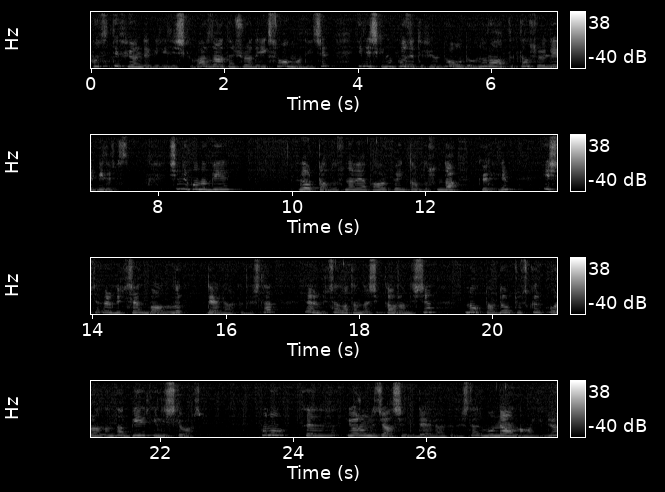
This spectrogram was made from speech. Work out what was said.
pozitif yönde bir ilişki var. Zaten şurada eksi olmadığı için ilişkinin pozitif yönde olduğunu rahatlıkla söyleyebiliriz. Şimdi bunu bir Word tablosunda veya PowerPoint tablosunda görelim. İşte örgütsel bağlılık değerli arkadaşlar. Örgütsel vatandaşlık davranışı nokta 440 oranında bir ilişki var. Bunu e, yorumlayacağız şimdi değerli arkadaşlar. Bu ne anlama geliyor?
